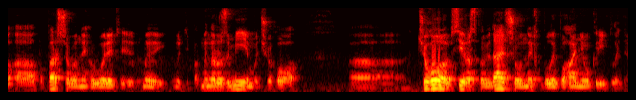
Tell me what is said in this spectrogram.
е, по-перше, вони говорять, ми, ну, типу, ми не розуміємо, чого, е, чого всі розповідають, що у них були погані укріплення.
